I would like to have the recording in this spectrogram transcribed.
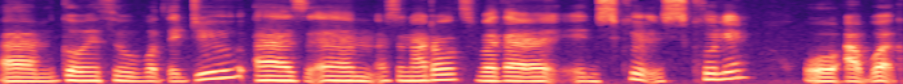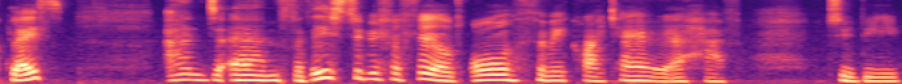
um, going through what they do as um, as an adult, whether in school, schooling or at workplace. And um, for this to be fulfilled, all three criteria have to be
